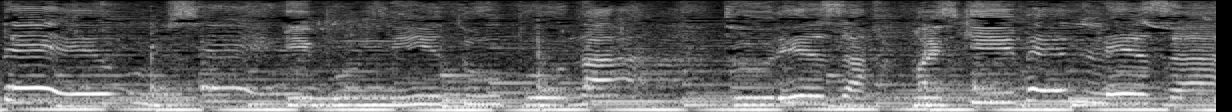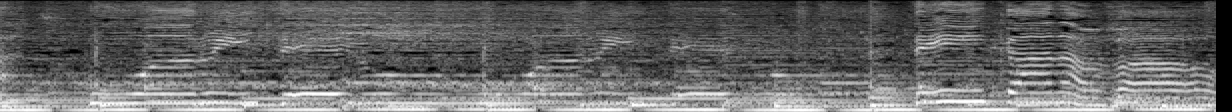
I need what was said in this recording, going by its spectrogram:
Deus e bonito por natureza. Mas que beleza, o ano inteiro, carnaval,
